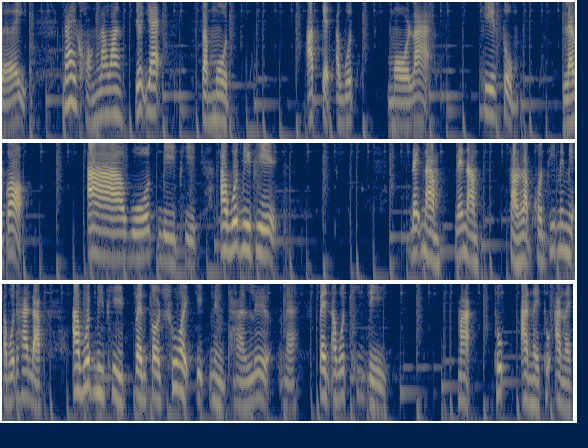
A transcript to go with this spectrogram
เลย ได้ของรางวัลเยอะแยะ สมุด อัปเกรดอาวุธ โมล่า ที่สุ่ม แล้วก็อาวุธ BP อาวุธ BP แนะนำแนะนำสำหรับคนที่ไม่มีอาวุธห้าดาว อาวุธ BP เป็นตัวช่วยอีกหนึ่งทางเลือกนะ เป็นอาวุธที่ดี มากทุกอันเลยทุกอันเลย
